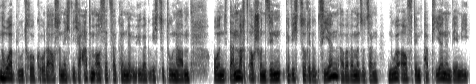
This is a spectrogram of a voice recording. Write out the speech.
ein hoher Blutdruck oder auch so nächtliche Atemaussetzer können mit dem Übergewicht zu tun haben. Und dann macht es auch schon Sinn, Gewicht zu reduzieren. Aber wenn man sozusagen nur auf dem Papier einen BMI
